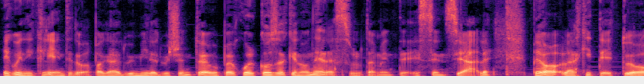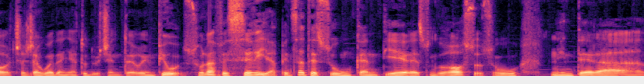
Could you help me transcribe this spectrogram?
e quindi il cliente dovrà pagare 2200 euro per qualcosa che non era assolutamente essenziale però l'architetto ci ha già guadagnato 200 euro in più su una fesseria pensate su un cantiere grosso su un'intera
